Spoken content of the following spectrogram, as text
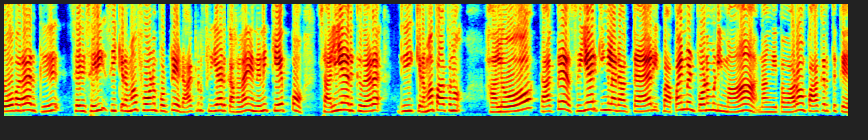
ஓவரா இருக்கு. சரி சரி சீக்கிரமா போனை போட்டு டாக்டர் ஃப்ரீயா இருக்காங்களா என்னன்னு கேட்போம். சளியா இருக்கு வேற. சீக்கிரமா பார்க்கணும். ஹலோ டாக்டர் ஃப்ரீயா இருக்கீங்களா டாக்டர் இப்ப அப்பாயின்மெண்ட் போட முடியுமா? நாங்க இப்ப வரோம் பார்க்கறதுக்கு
